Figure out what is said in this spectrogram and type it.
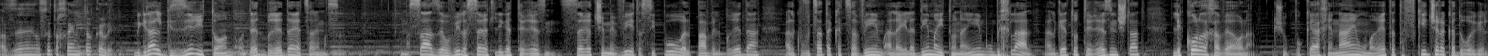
אז זה אה, עושה את החיים יותר קלים. בגלל גזיר עיתון, עודד ברדה יצא למסע. המסע הזה הוביל לסרט ליגת טרזין, סרט שמביא את הסיפור על פאבל ברדה, על קבוצת הקצבים, על הילדים העיתונאים ובכלל, על גטו טרזינשטט לכל רחבי העולם. כשהוא פוקח עיניים הוא מראה את התפקיד של הכדורגל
